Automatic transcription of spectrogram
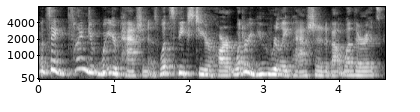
I would say find what your passion is. What speaks to your heart? What are you really passionate about? Whether it's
